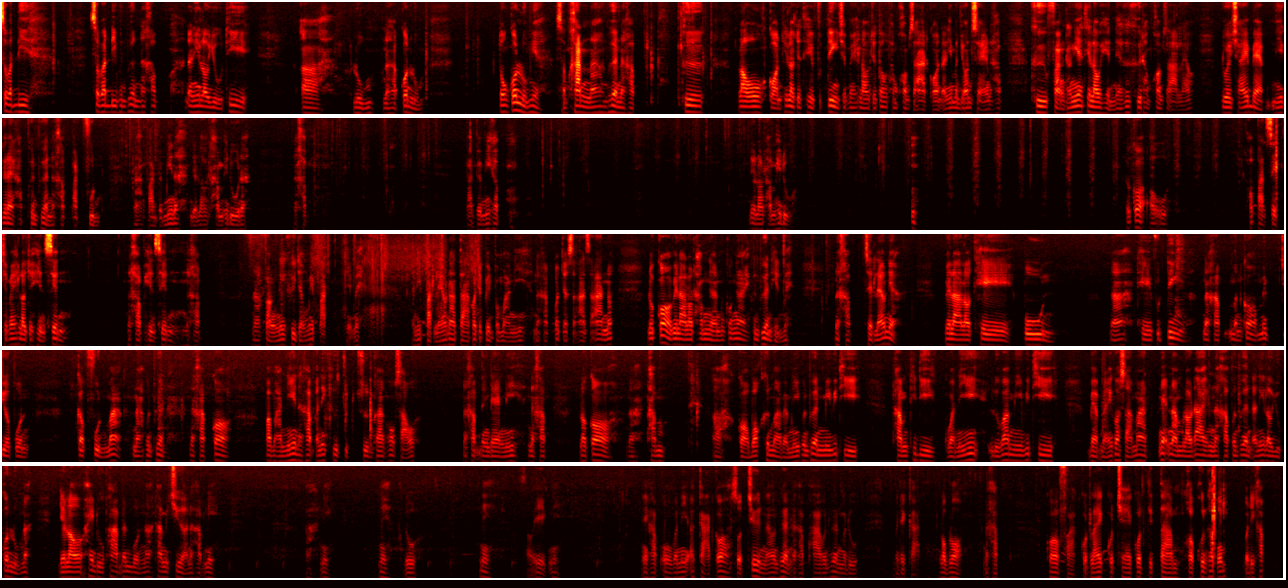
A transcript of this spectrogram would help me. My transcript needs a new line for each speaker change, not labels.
สวัสดี สวัสดีเพื่อนๆนะครับ อันนี้เราอยู่ที่หลุมนะครับ ก้นหลุม ตรงก้นหลุมเนี่ยสำคัญนะเพื่อนๆนะครับ คือเราก่อนที่เราจะเทฟุตติ้งใช่ไหมเราจะต้องทำความสะอาดก่อน อันนี้มันย้อนแสงนะครับ คือฝั่งทางเนี้ยที่เราเห็นเนี่ยก็คือทำความสะอาดแล้ว โดยใช้แบบนี้ก็ได้ครับเพื่อนๆนะครับ ปัดฝุ่นนะปัดแบบนี้นะ เดี๋ยวเราทำให้ดูนะนะครับ ปัดแบบนี้ครับ เดี๋ยวเราทำให้ดู แล้วก็เอาพอปัดเสร็จใช่ไหมเราจะเห็นเส้นนะครับ เห็นเส้นนะครับนะฝั่งนี้คือยังไม่ปัดเห็นไหมอันนี้ปัดแล้วหน้าตาก็จะเป็นประมาณนี้นะครับ ก็จะสะอาดสะอ้านเนาะแล้วก็เวลาเราทำงานมันก็ง่ายเพื่อนๆเห็นไหมนะครับ เสร็จแล้วเนี่ยเวลาเราเทปูนนะเทฟุตติ้งนะครับ มันก็ไม่เจือปนกับฝุ่นมากนะเพื่อนๆ นะครับ ก็ประมาณนี้นะครับ อันนี้คือจุดศูนย์กลางของเสานะครับ แดงๆนี้นะครับ แล้วก็นะทำก่อบล็อกขึ้นมาแบบนี้เพื่อนๆมีวิธีทำที่ดีกว่านี้ หรือว่ามีวิธีแบบไหนก็สามารถแนะนำเราได้นะครับ เพื่อนๆอันนี้เราอยู่ก้นหลุมนะเดี๋ยวเราให้ดูภาพด้านบนนะถ้าไม่เชื่อนะครับนี่อะนี่นี่ดูนี่เสาเอกนี่นี่ครับโอ้วันนี้อากาศก็สดชื่นนะเพื่อนๆนะครับพาเพื่อนๆมาดู บรรยากาศรอบๆนะครับ ก็ฝากกดไลค์กดแชร์กดติดตามขอบคุณครับผมสวัสดีครับ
